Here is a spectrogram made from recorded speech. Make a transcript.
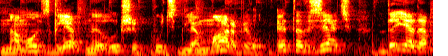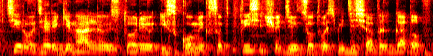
На мой взгляд, наилучший путь для Marvel — это взять, да и адаптировать оригинальную историю из комиксов 1980-х годов.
